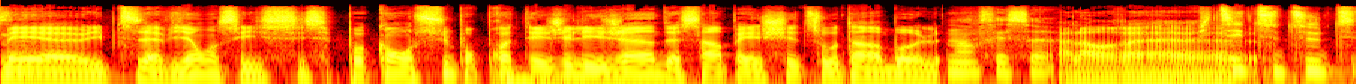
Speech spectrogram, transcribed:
Mais euh, les petits avions, c'est c'est pas conçu pour protéger les gens de s'empêcher de sauter en bas. là. Non, c'est ça. Alors, euh, Puis, tu sais, tu, tu- tu-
